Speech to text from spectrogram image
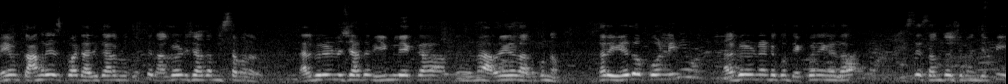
మేము కాంగ్రెస్ పార్టీ అధికారంలోకి వస్తే నలభై రెండు శాతం ఇస్తామన్నారు. నలభై రెండు శాతం ఏం లేక మేము ఉన్న అరవై కదా అనుకున్నాం. సరే ఏదో పోన్లీ. నలభై రెండు అంటే కొంత ఎక్కువనే కదా. ఇస్తే సంతోషం అని చెప్పి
